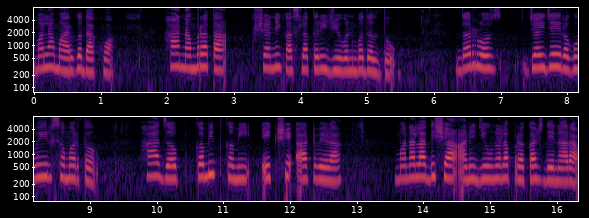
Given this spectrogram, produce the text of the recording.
मला मार्ग दाखवा. हा नम्रता क्षणिक असला तरी जीवन बदलतो. दररोज जय जय रघुवीर समर्थ. हा जप कमीत कमी एकशे आठ वेळा मनाला दिशा आणि जीवनाला प्रकाश देणारा.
